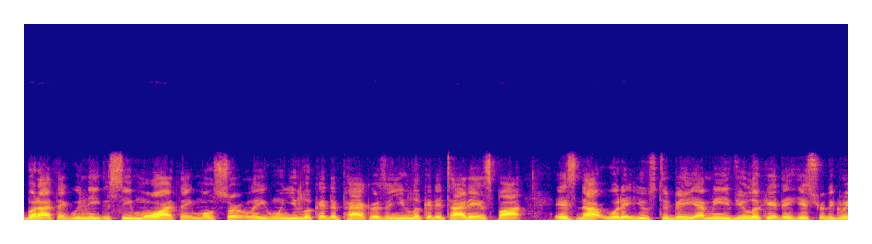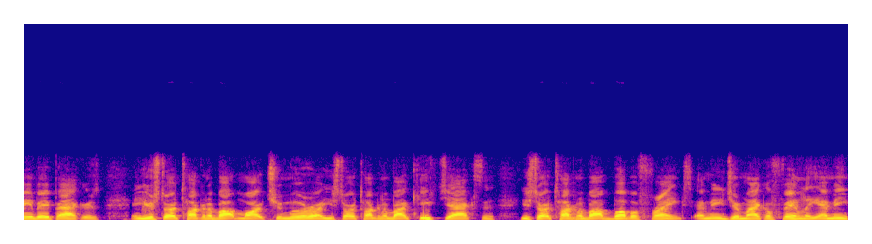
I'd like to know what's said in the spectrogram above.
but I think we need to see more. I think most certainly when you look at the Packers and you look at the tight end spot, it's not what it used to be. I mean, if you look at the history of the Green Bay Packers and you start talking about Mark Chmura, you start talking about Keith Jackson, you start talking about Bubba Franks, I mean, Jermichael Finley. I mean,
